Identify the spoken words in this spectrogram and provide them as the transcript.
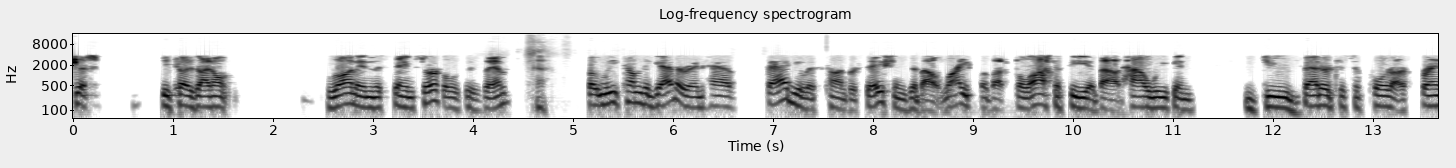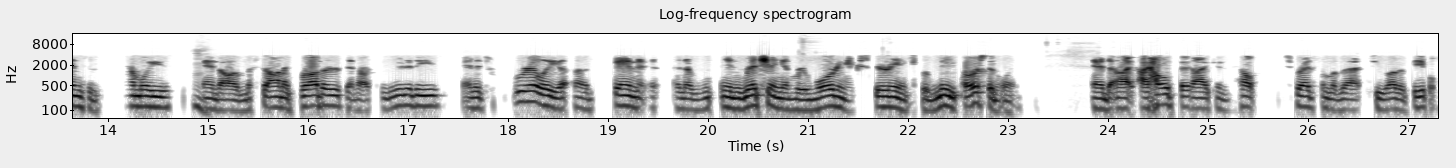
just because I don't run in the same circles as them, but we come together and have fabulous conversations about life, about philosophy, about how we can do better to support our friends and families Hmm. and our Masonic brothers and our communities. And it's really uh been an enriching and rewarding experience for me personally. And I, I hope that I can help spread some of that to other people.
